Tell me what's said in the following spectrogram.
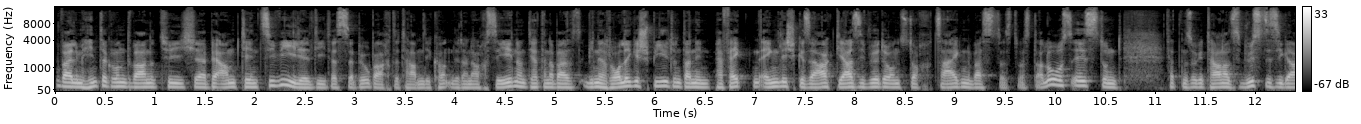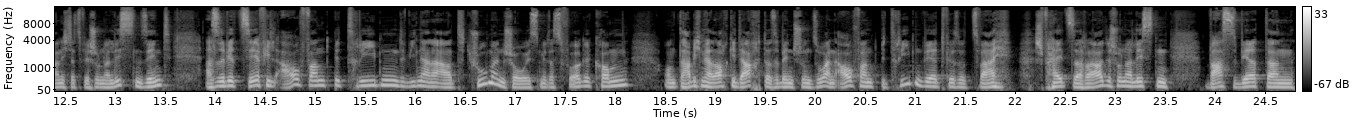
weil im Hintergrund war natürlich äh, Beamte in Zivil, die das äh, beobachtet haben. Die konnten wir dann auch sehen und die hat dann aber wie eine Rolle gespielt und dann in perfektem Englisch gesagt, ja, sie würde uns doch zeigen, was, das, was da los ist und es hat dann so getan, als wüsste sie gar nicht, dass wir Journalisten sind. Also da wird sehr viel Aufwand betrieben, wie in einer Art Truman-Show ist mir das vorgekommen und da habe ich mir halt auch gedacht, also wenn schon so ein Aufwand betrieben wird für so zwei Schweizer Radiojournalisten, was wird dann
